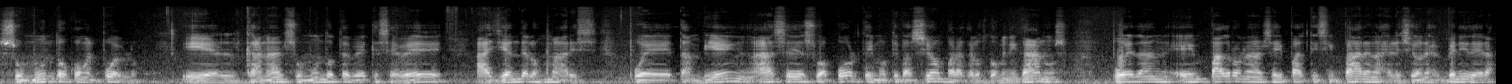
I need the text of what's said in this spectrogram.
su mundo con el pueblo y el canal Su Mundo TV que se ve allende los mares, pues también hace su aporte y motivación para que los dominicanos puedan empadronarse y participar en las elecciones venideras,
